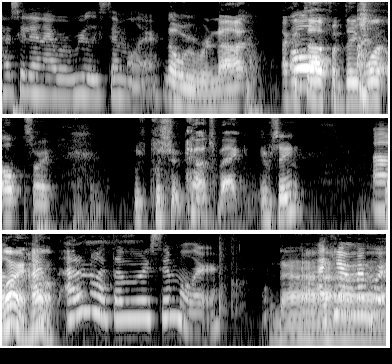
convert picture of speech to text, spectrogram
Hasilia and I were really similar. no, we were not. I can Oh. tell from day one. Oh, sorry. We pushed your couch back. You know what saying? Um, Why? I- How? I, don't know. I thought we were similar. Nah. I can't remember.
